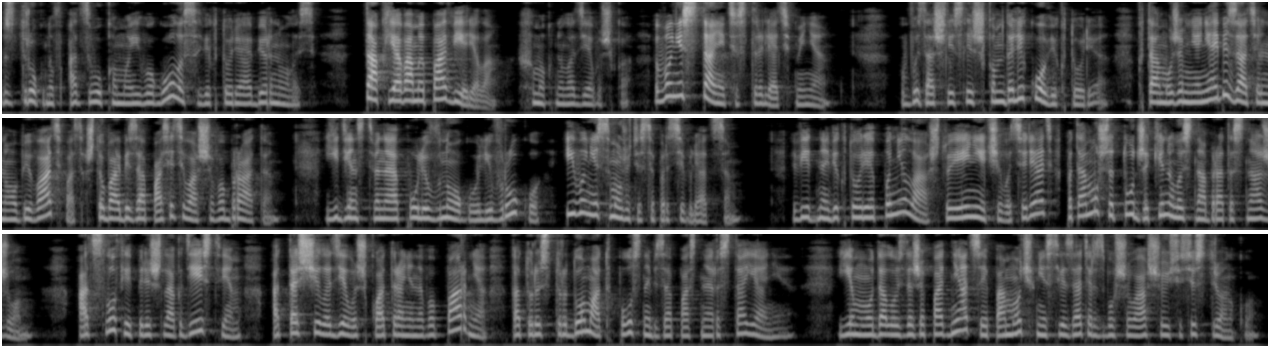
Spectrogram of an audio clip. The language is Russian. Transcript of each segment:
Вздрогнув от звука моего голоса, Виктория обернулась. «Так я вам и поверила!» — хмыкнула девушка. Вы не станете стрелять в меня. Вы зашли слишком далеко, Виктория. К тому же мне не обязательно убивать вас, чтобы обезопасить вашего брата. Единственная пуля в ногу или в руку, и вы не сможете сопротивляться. Видно, Виктория поняла, что ей нечего терять, потому что тут же кинулась на брата с ножом. От слов я перешла к действиям, оттащила девушку от раненого парня, который с трудом отполз на безопасное расстояние. Ему удалось даже подняться и помочь мне связать разбушевавшуюся сестренку.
